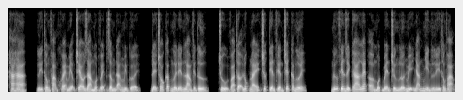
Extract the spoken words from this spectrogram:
Ha ha, Lý Thống Phạm khỏe miệng treo ra một vệt dâm đãng mỉm cười, để cho các ngươi đến làm phiền tư, chủ và thợ lúc này trước tiên phiền chết các ngươi nữ phiên dịch Alet ở một bên chừng lớn mị nhãn nhìn lý thống phạm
